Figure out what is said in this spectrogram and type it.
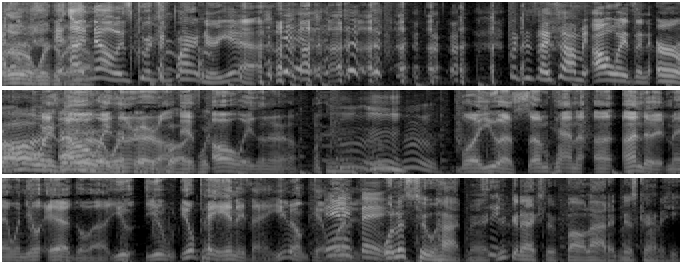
an Earl working I out. know his crooked partner. Yeah. What you say, Tommy? Always an Earl. huh? Always an Earl Always working an at the Earl. park. It's always an Earl. Mhm. Boy, you are some kind of uh, under it, man. When your air go out, you you you'll pay anything. You don't care what it is. Anything. Well, it's too hot, man. See- you can actually fall out in this kind of heat.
